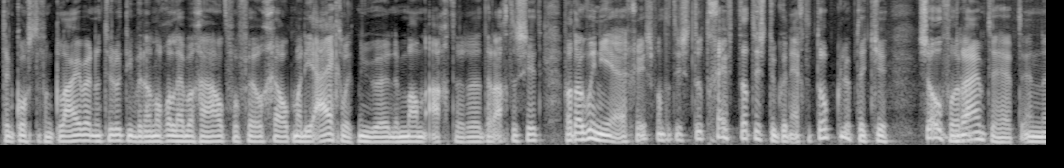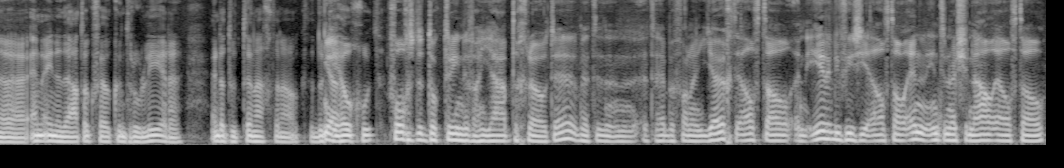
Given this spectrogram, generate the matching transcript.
ten koste van Kleiber natuurlijk, die we dan nog wel hebben gehaald voor veel geld. Maar die eigenlijk nu eh, de man achter, eh, daarachter zit. Wat ook weer niet erg is, want het is, dat, geeft, dat is natuurlijk een echte topclub. Dat je zoveel Ja. ruimte hebt en, eh, en inderdaad ook veel kunt roleren. En dat doet Ten Hag dan ook. Dat doet Ja. hij heel goed. Volgens de doctrine van Jaap de Groot. Hè, met een, het hebben van een jeugdelftal, een eredivisie elftal en een internationaal elftal.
